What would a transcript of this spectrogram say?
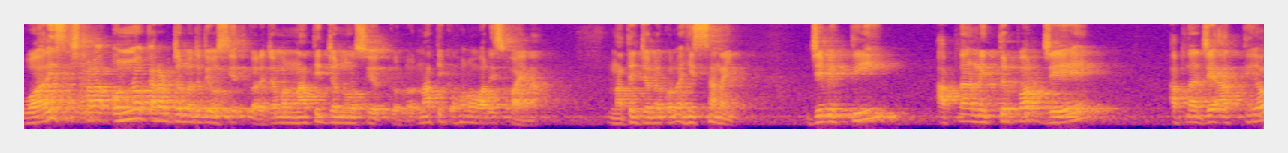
ওয়ারিস ছাড়া অন্য কারোর জন্য যদি ওসিয়ত করে, যেমন নাতির জন্য ওসিয়ত করল, নাতি কখনো ওয়ারিস হয় না। নাতির জন্য কোনো হিস্সা নাই। যে ব্যক্তি আপনার মৃত্যুর পর যে আপনার যে আত্মীয়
